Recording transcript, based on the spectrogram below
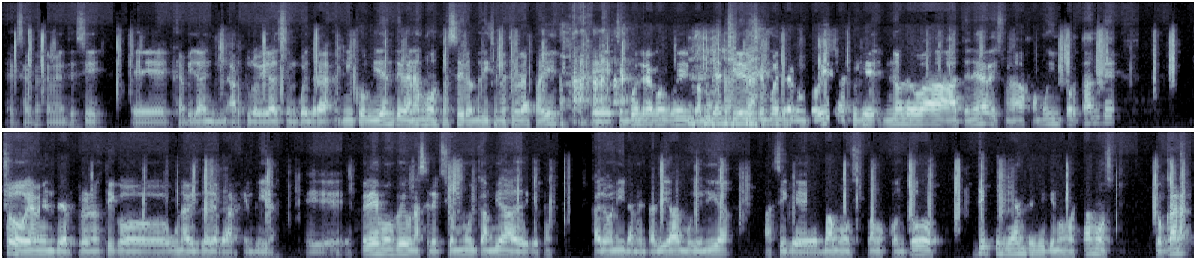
exactamente, sí. Eh, capitán Arturo Vidal se encuentra, Nico Vidente, ganamos 2 a 0, nos dice nuestro grafo ahí. Eh, se encuentra con, el capitán chileno se encuentra con COVID, así que no lo va a tener, es una baja muy importante. Yo obviamente pronostico una victoria para Argentina. Eh, esperemos ver una selección muy cambiada de que está Scaloni, la mentalidad muy unida, así que vamos, vamos con todo. Déjenme antes de que nos vayamos tocar,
